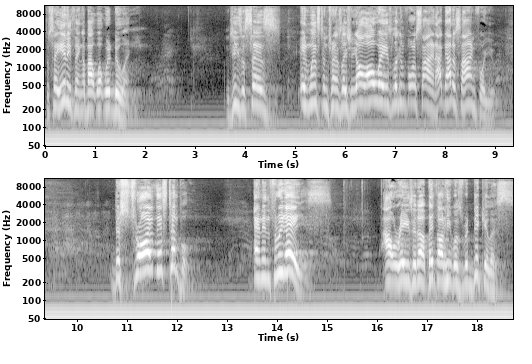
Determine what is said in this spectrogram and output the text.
to say anything about what we're doing? Jesus says in Winston translation, Y'all always looking for a sign. I got a sign for you. Destroy this temple, and in three days, I'll raise it up. They thought he was ridiculous.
